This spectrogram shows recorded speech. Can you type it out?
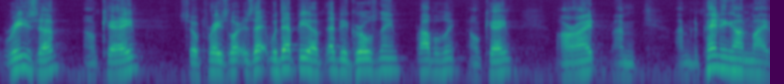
Riza, okay. So praise Lord. Is that would that be a that be a girl's name? Probably. Okay. All right. I'm I'm depending on my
